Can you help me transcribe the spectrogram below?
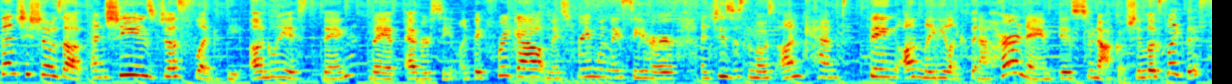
then she shows up and she is just like the ugliest thing they have ever seen. Like they freak out and they scream when they see her and she's just the most unkempt thing, unladylike thing. Now her name is Sunako. She looks like this.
